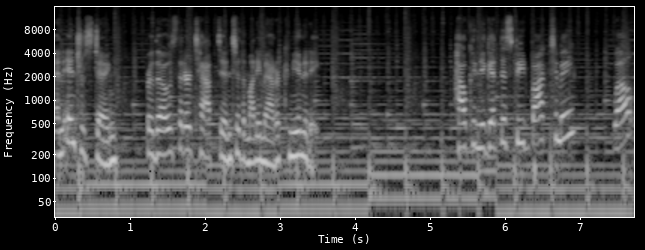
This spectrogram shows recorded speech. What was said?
and interesting for those that are tapped into the Money Matter community. How can you get this feedback to me? Well,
